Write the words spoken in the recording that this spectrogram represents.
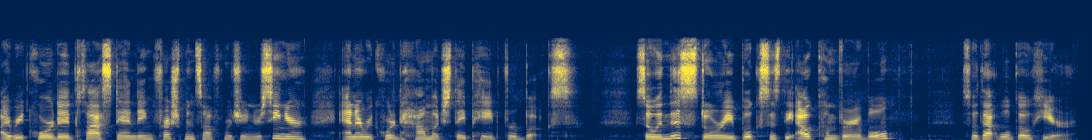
I recorded class standing freshman, sophomore, junior, senior, and I recorded how much they paid for books. So in this story, books is the outcome variable, so that will go here.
